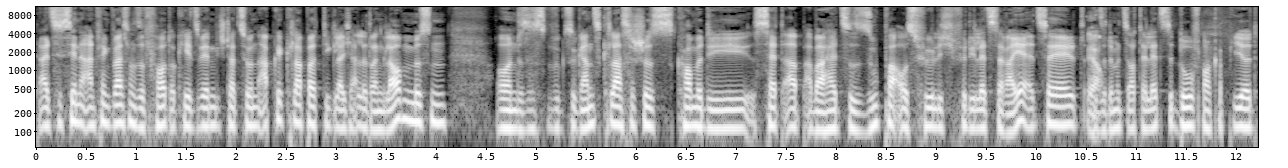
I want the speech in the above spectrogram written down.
als die Szene anfängt, weiß man sofort, okay, jetzt werden die Stationen abgeklappert, die gleich alle dran glauben müssen. Und es ist wirklich so ganz klassisches Comedy-Setup, aber halt so super ausführlich für die letzte Reihe erzählt. Ja. Also damit es auch der letzte Doof noch kapiert.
